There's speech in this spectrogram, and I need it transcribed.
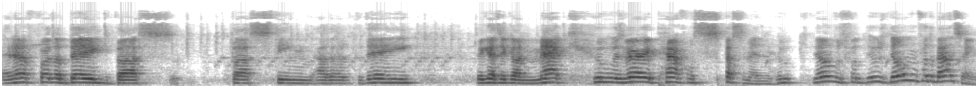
Now for the big boss boss theme of the day. We got to take on Mack, who is a very powerful specimen, who knows for, who's known for the bouncing.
